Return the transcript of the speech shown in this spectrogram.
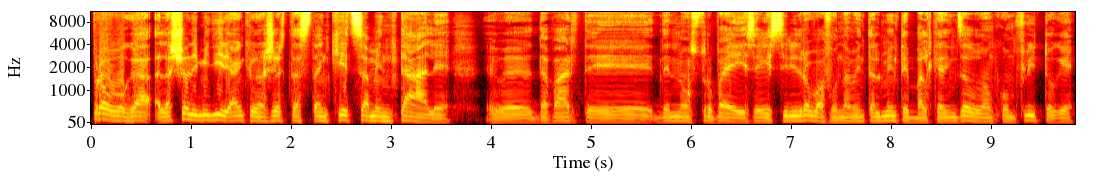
provoca, lasciatemi dire, anche una certa stanchezza mentale eh, da parte del nostro paese che si ritrova fondamentalmente balcanizzato da un conflitto che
